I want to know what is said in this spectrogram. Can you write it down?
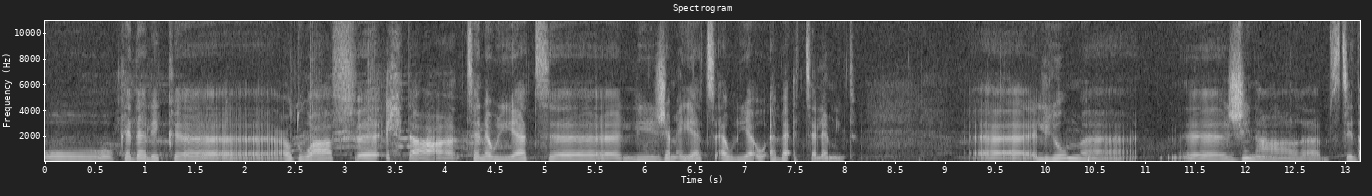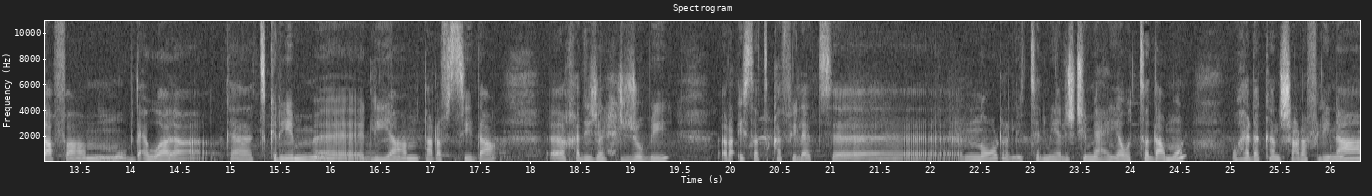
وكذلك آه، عضوة في إحدى الثانويات آه، لجمعيات أولياء وأباء التلاميذ. آه، اليوم جينا باستضافة وبدعوة كتكريم ليا من طرف السيدة خديجة الحجوبي. رئيسة قافلة النور للتنمية الاجتماعية والتضامن. وهذا كان شرف لنا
